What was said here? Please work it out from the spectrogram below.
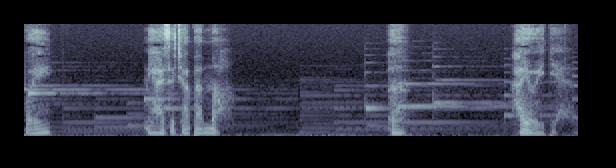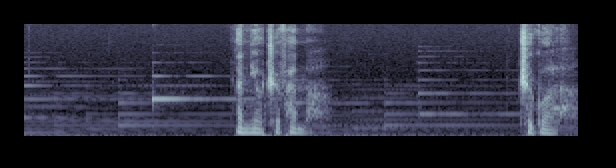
喂，你还在加班吗？嗯，还有一点。那你有吃饭吗？吃过了。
